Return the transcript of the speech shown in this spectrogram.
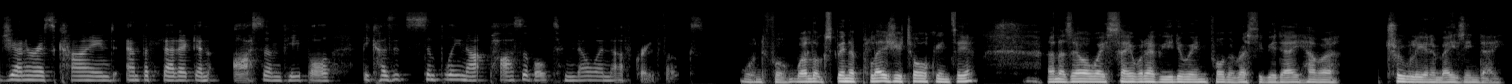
generous, kind, empathetic, and awesome people because it's simply not possible to know enough great folks. Wonderful. Well, look, it's been a pleasure talking to you. And as I always say, whatever you're doing for the rest of your day, have a truly an amazing day.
